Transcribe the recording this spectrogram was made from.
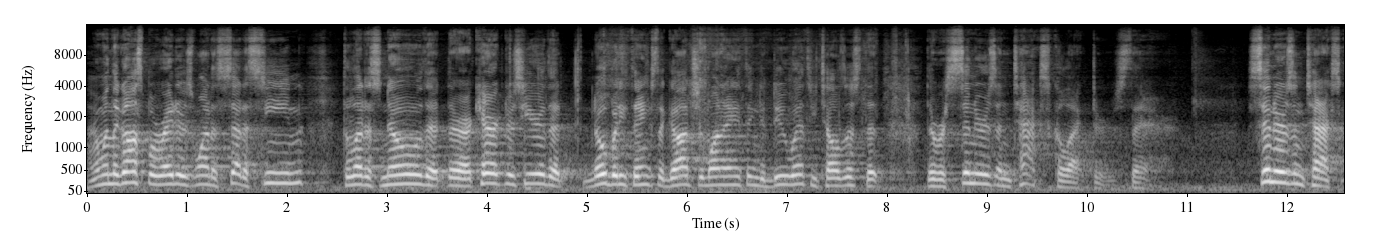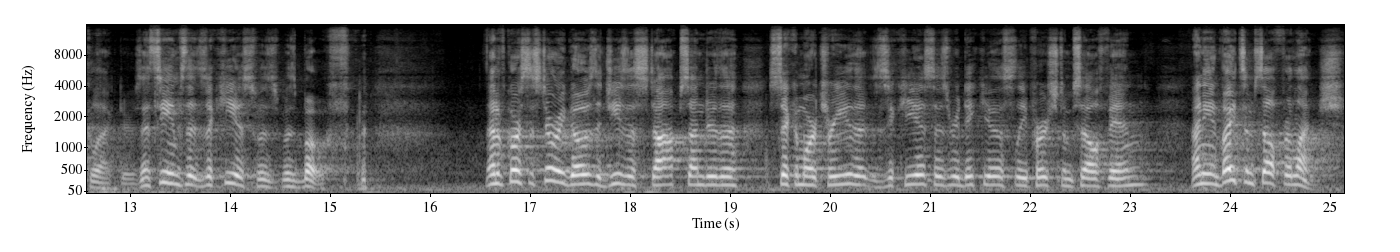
And when the gospel writers want to set a scene to let us know that there are characters here that nobody thinks that God should want anything to do with, he tells us that there were sinners and tax collectors there. Sinners and tax collectors. It seems that Zacchaeus was, was both. and of course, the story goes that Jesus stops under the sycamore tree that Zacchaeus has ridiculously perched himself in, and he invites himself for lunch.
